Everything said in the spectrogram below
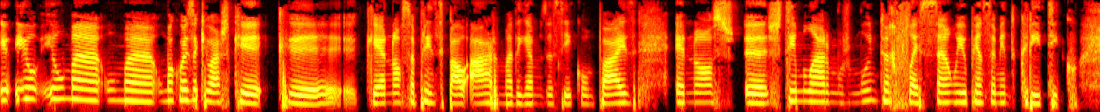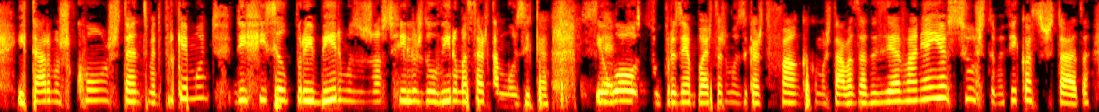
Eu, eu, uma, uma, uma coisa que eu acho que, que, que é a nossa principal arma, digamos assim, como pais, é nós uh, estimularmos muito a reflexão e o pensamento crítico e estarmos constantemente, porque é muito difícil proibirmos os nossos filhos de ouvir uma certa música. Certo. Eu ouço, por exemplo, estas músicas de funk, como estavas a dizer, Vânia, e assusta-me, fico assustada.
